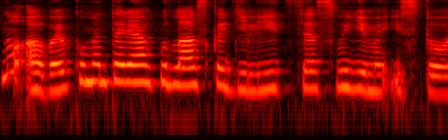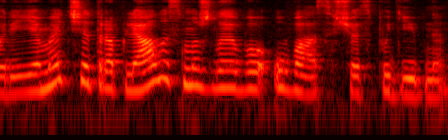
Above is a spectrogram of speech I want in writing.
Ну, а ви в коментарях, будь ласка, діліться своїми історіями, чи траплялось, можливо, у вас щось подібне.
